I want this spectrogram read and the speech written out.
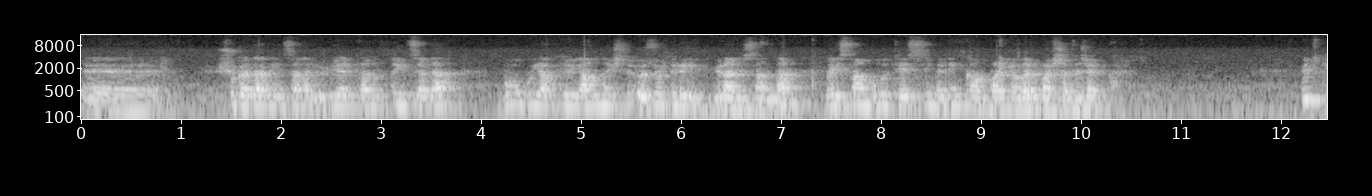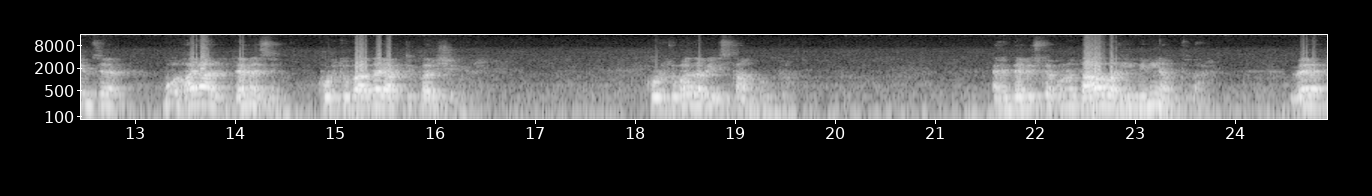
eee, şu kadar insana hürriyet tanıttıysa da bu bu yaptığı yanlıştı. Özür dileyin Yunanistan'dan ve İstanbul'u teslim edin kampanyaları başlatacaklar. Hiç kimse bu hayal demesin. Kurtuba'da yaptıkları şeydir. Kurtuba da bir İstanbul'du. Endülüs'te bunun daha vahimini yaptılar. Ve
